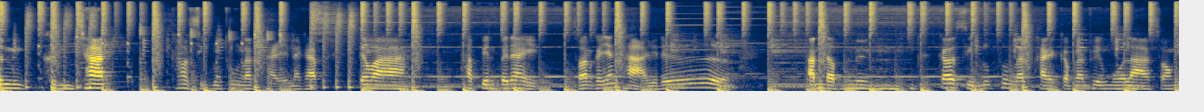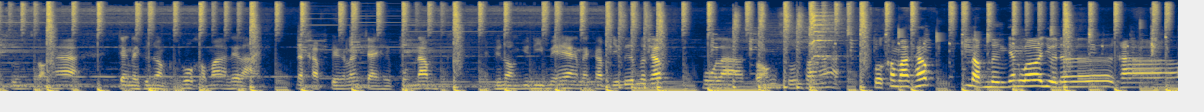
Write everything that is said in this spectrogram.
จนขึ้นชัด90ลูกทุ่งรักไทยนะครับ แต่ว่าถ้าเป็นไปได้สอนก็ยังถ่ายอยู่เด้ออันดับหนึ่ง90 ลูกทุ่งรักไทยกับงานเพลงโมลา 2025 จังในพี่น้องก็โทษเขามาหลายๆนะครับเป็นกำลังใจให้ผมนำให้พี่น้องอยู่ดีไม่แห้งนะครับ อย่าลืมนะครับโมลา 2025 ตัวเข้ามาครับ อันดับหนึ่งยังรออยู่เด้อครับ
